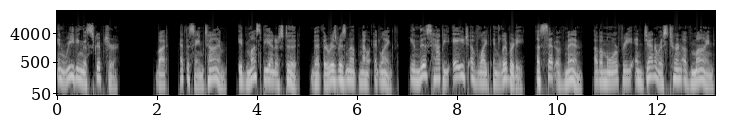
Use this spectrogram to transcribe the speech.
in reading the scripture. But, at the same time, it must be understood, that there is risen up now at length, in this happy age of light and liberty, a set of men, of a more free and generous turn of mind,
